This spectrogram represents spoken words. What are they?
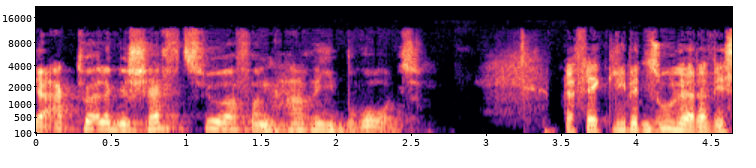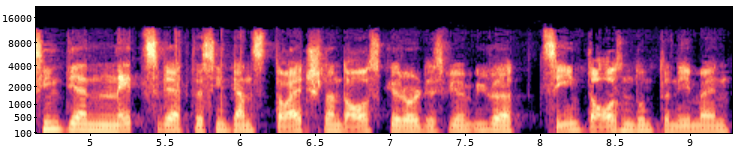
der aktuelle Geschäftsführer von Harry Brot. Perfekt, liebe Zuhörer, wir sind ja ein Netzwerk, das in ganz Deutschland ausgerollt ist. Wir haben über 10.000 Unternehmer in,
